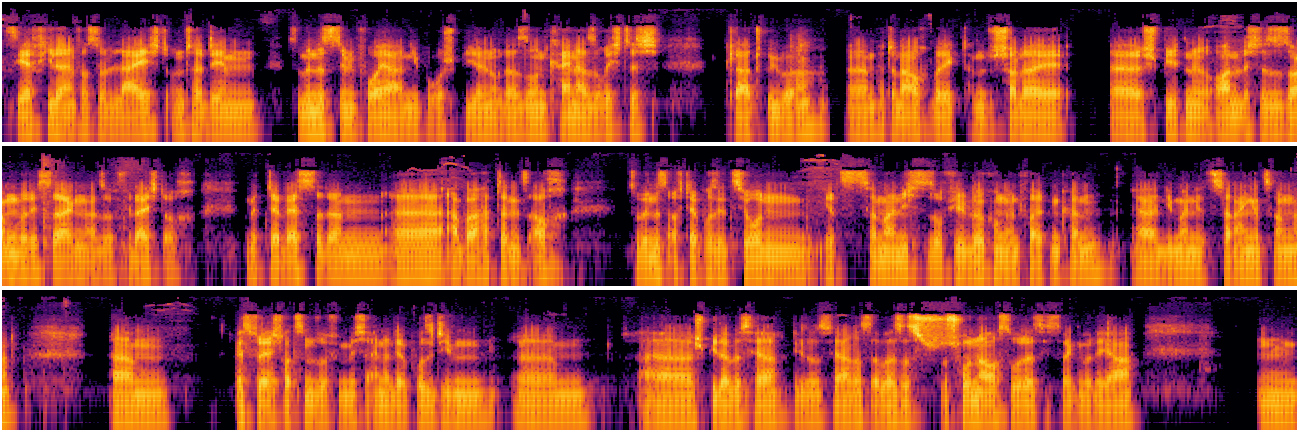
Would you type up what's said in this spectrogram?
sehr viele einfach so leicht unter dem, zumindest dem Vorjahrniveau spielen oder so und keiner so richtig klar drüber. Ähm, hätte dann auch überlegt, dann Scholley äh, spielt eine ordentliche Saison, würde ich sagen, also vielleicht auch mit der Beste dann, äh, aber hat dann jetzt auch zumindest auf der Position jetzt zweimal nicht so viel Wirkung entfalten können, äh, die man jetzt da reingezogen hat. Ähm, ist vielleicht trotzdem so für mich einer der positiven ähm, äh, Spieler bisher dieses Jahres, aber es ist schon auch so, dass ich sagen würde, ja, mh,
